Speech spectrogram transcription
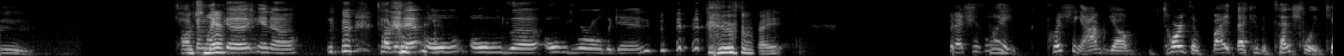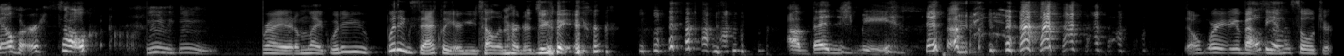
Mm. Talking Which like a, you know, talking that old, old, uh, old world again. right. But she's like pushing Abigail towards a fight that could potentially kill her. So. Mm-hmm. Right. I'm like, what are you? What exactly are you telling her to do here? Avenge me. Don't worry about also, being a soldier.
